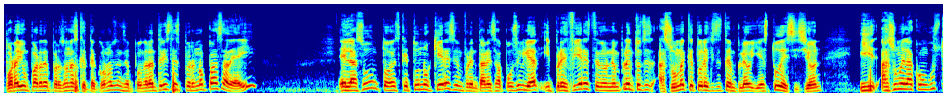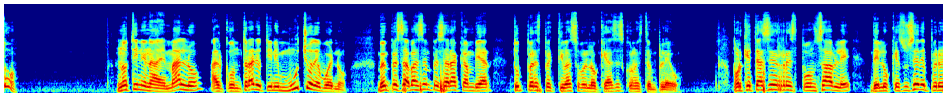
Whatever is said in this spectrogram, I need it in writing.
Por ahí un par de personas que te conocen se pondrán tristes, pero no pasa de ahí. El asunto es que tú no quieres enfrentar esa posibilidad y prefieres tener un empleo. Entonces, asume que tú elegiste este empleo y es tu decisión y asúmela con gusto. No tiene nada de malo, al contrario, tiene mucho de bueno. vas a empezar a cambiar tu perspectiva sobre lo que haces con este empleo. Porque te haces responsable de lo que sucede, pero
